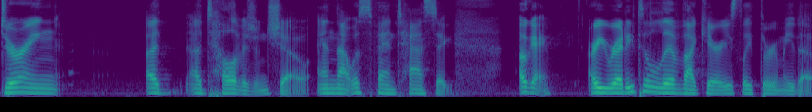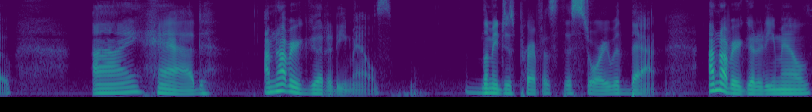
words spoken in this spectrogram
during a, a television show, and that was fantastic. Okay, are you ready to live vicariously through me, though? I had, I'm not very good at emails let me just preface this story with that. I'm not very good at emails.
